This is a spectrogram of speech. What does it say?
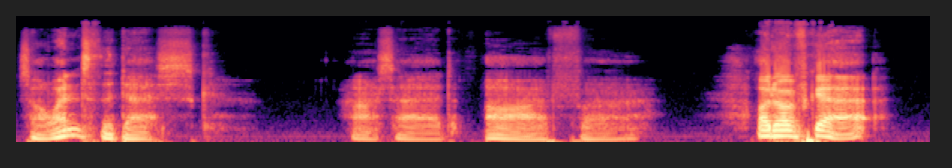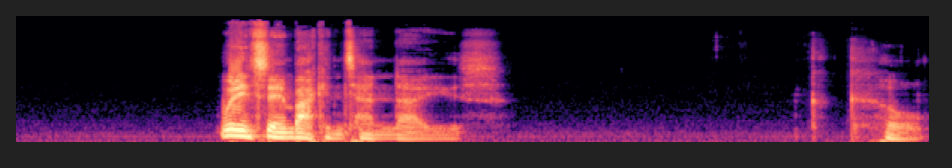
So I went to the desk. I said, oh, I've. Uh... Oh, don't forget, we need to see him back in 10 days. C- cool.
